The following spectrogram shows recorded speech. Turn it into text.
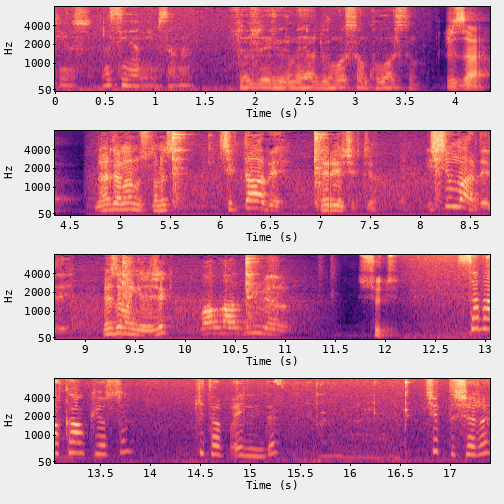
biliyorsun. Nasıl inanayım sana? Söz veriyorum eğer durmazsan kovarsın. rıza, Nerede lan ustanız? Çıktı abi. Nereye çıktı? İşim var dedi. Ne zaman gelecek? Vallahi bilmiyorum. süt, Sabah kalkıyorsun, kitap elinde. Çık dışarı,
